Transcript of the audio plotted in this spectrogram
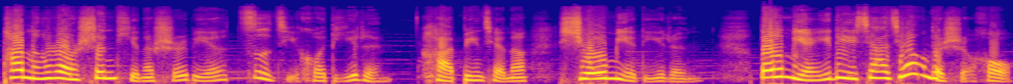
它能让身体呢识别自己和敌人，哈，并且呢消灭敌人。当免疫力下降的时候，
